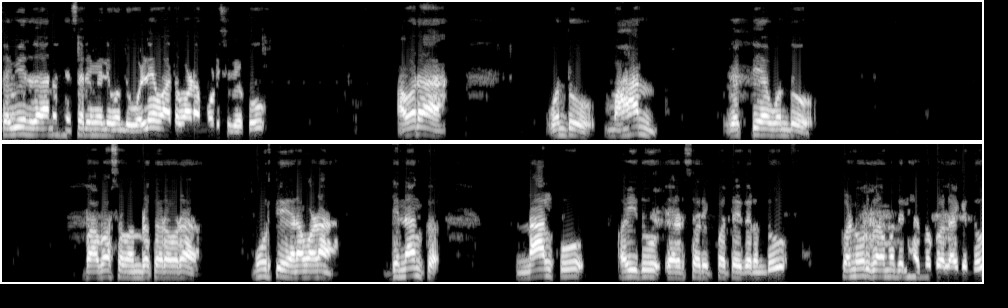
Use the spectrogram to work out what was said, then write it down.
ಸಂವಿಧಾನದ ಹೆಸರಿನ ಮೇಲೆ ಒಂದು ಒಳ್ಳೆಯ ವಾತಾವರಣ ಮೂಡಿಸಬೇಕು. ಅವರ ಒಂದು ಮಹಾನ್ ವ್ಯಕ್ತಿಯ ಒಂದು ಬಾಬಾ ಸಾಹೇಬ್ ಅಂಬೇಡ್ಕರ್ ಅವರ ಮೂರ್ತಿ ಅನಾವರಣ ದಿನಾಂಕ ನಾಲ್ಕು ಐದು ಎರಡ್ ಸಾವಿರದ ಇಪ್ಪತ್ತೈದರಂದು ಕಣ್ಣೂರು ಗ್ರಾಮದಲ್ಲಿ ಹಮ್ಮಿಕೊಳ್ಳಲಾಗಿದ್ದು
